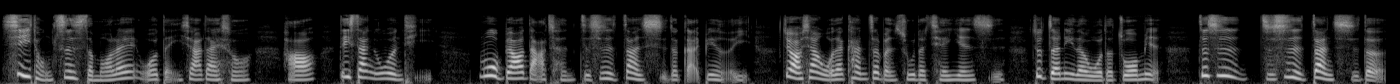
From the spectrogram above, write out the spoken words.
系统是什么嘞？我等一下再说。好，第三个问题，目标达成只是暂时的改变而已。就好像我在看这本书的前言时，就整理了我的桌面，这是只是暂时的。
